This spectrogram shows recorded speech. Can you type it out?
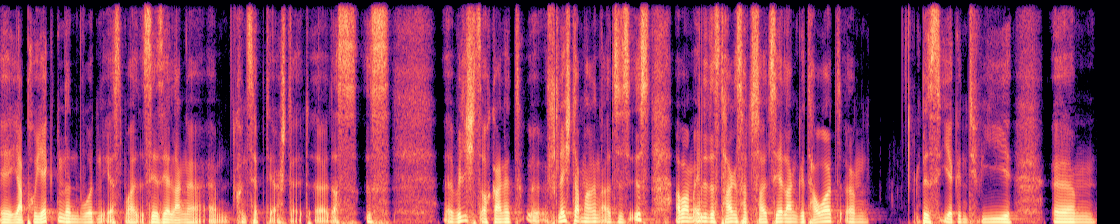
äh, ja, Projekten, dann wurden erstmal sehr, sehr lange ähm, Konzepte erstellt. Äh, das ist äh, will ich jetzt auch gar nicht äh, schlechter machen, als es ist, aber am Ende des Tages hat es halt sehr lange gedauert, ähm, bis irgendwie ähm,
